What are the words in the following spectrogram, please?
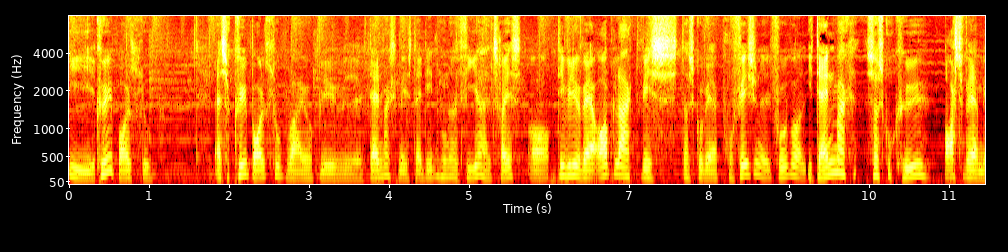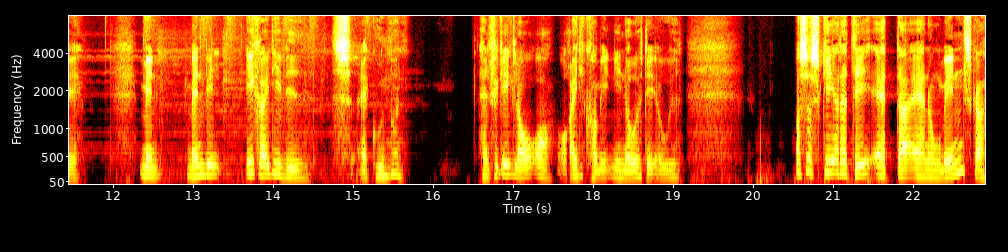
i Køge Boldklub. Altså Køge Boldklub var jo blevet øh, Danmarksmester i 1954, og det ville jo være oplagt, hvis der skulle være professionel fodbold i Danmark, så skulle Køge også være med. Men man vil ikke rigtig vide af Gudmund. Han fik ikke lov at, at rigtig komme ind i noget derude. Og så sker der det, at der er nogle mennesker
